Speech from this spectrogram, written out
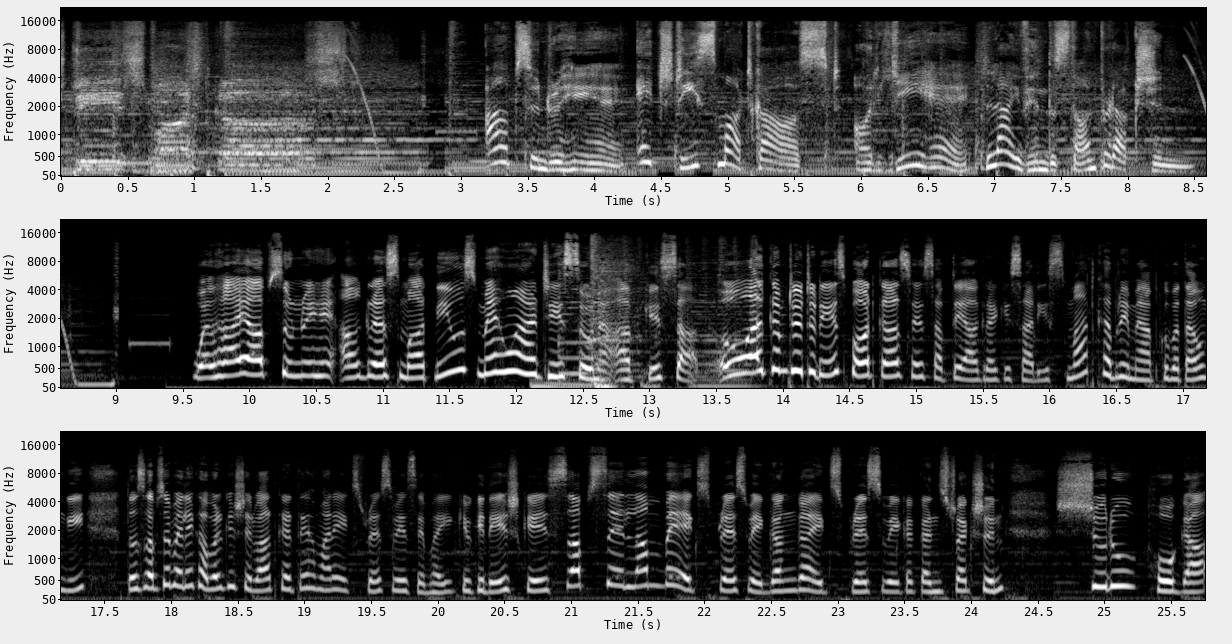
HD Smartcast. आप सुन रहे हैं एच डी स्मार्ट कास्ट और ये है Live Hindustan production well hi आप सुन रहे हैं आगरा स्मार्ट न्यूज़ मैं हूँ आरजे सोना आपके साथ। वेलकम टू टुडेस पॉडकास्ट है हफ़्ते आगरा की सारी स्मार्ट खबरें मैं आपको बताऊँगी। तो सबसे पहले खबर की शुरुआत करते हैं हमारे एक्सप्रेसवे से भाई क्योंकि देश के सबसे लंबे एक्सप्रेसवे गंगा एक्सप्रेसवे का कंस्ट्रक्शन शुरू होगा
